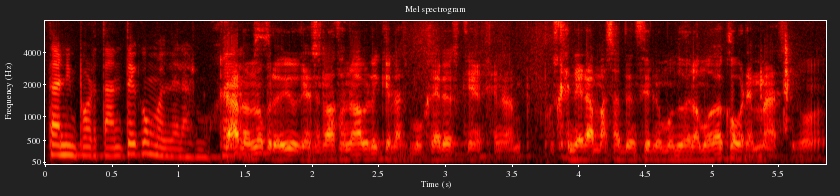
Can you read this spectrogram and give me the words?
tan importante como el de las mujeres. Claro, no, pero digo que es razonable que las mujeres, que en general pues, generan más atención en el mundo de la moda, cobren más, ¿no?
